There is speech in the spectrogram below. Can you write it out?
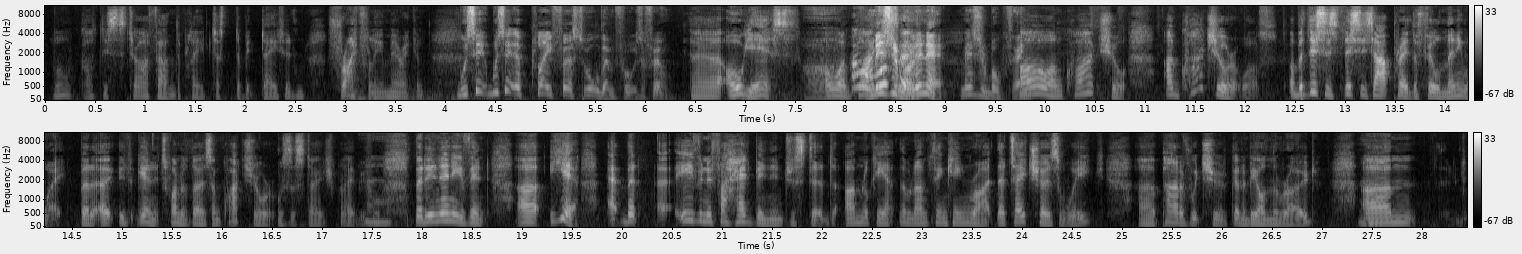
oh god, this is I found the play just a bit dated and frightfully American. Was it was it a play first of all then before it was a film? Uh, oh yes. Oh, oh I'm oh, quite miserable, isn't it? Miserable thing. Oh, I'm quite sure. I'm quite sure it was. Oh, but this is this is Arte the film anyway. But uh, it, again, it's one of those. I'm quite sure it was a stage play before. Mm. But in any event, uh, yeah. Uh, but uh, even if I had been interested, I'm looking at them and I'm thinking, right, that's eight shows a week, uh, part of which are going to be on the road. Mm. Um,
